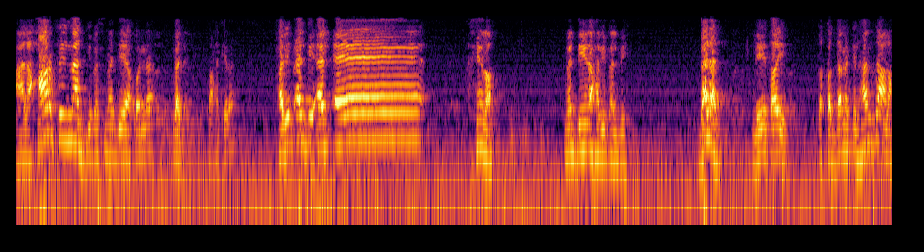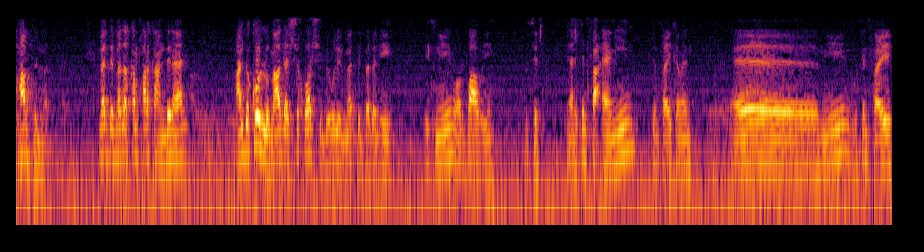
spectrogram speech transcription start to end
على حرف المد بس مد إيه يا إخوانا؟ بدل صح كده؟ حبيب قلبي الآخرة. مد إيه يا حبيب قلبي؟ بدل ليه طيب؟ تقدمت الهمزة على حرف المد. مد البدل كم حركة عندنا يعني؟ عند كله ما عدا الشيخ ورشي بيقول المد البدل إيه؟ اثنين وأربعة وإيه؟ وستة. يعني تنفع آمين تنفع إيه كمان؟ آمين. وتنفع إيه؟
